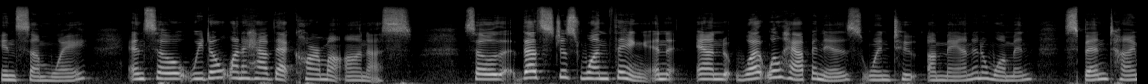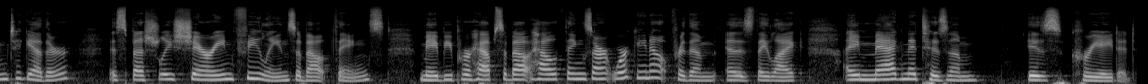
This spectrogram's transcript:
in some way. And so we don't want to have that karma on us. So that's just one thing. And and what will happen is when two, a man and a woman spend time together, especially sharing feelings about things, maybe perhaps about how things aren't working out for them as they like, a magnetism is created.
